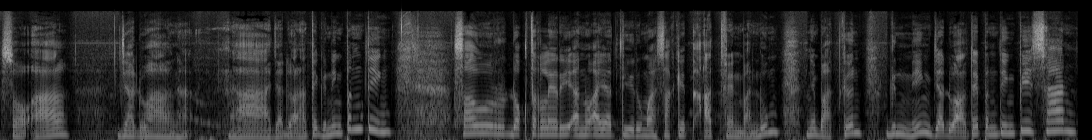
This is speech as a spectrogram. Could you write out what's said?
soal jadwal nah Nah, jadwal nanti gening penting. Saur dokter Leri anu ayat di rumah sakit Advent Bandung nyebatkan gening jadwal teh penting pisan.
